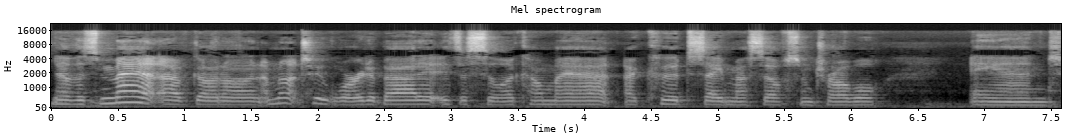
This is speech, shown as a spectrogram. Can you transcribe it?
Now this mat I've got on, I'm not too worried about it. It's a silicone mat. I could save myself some trouble and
